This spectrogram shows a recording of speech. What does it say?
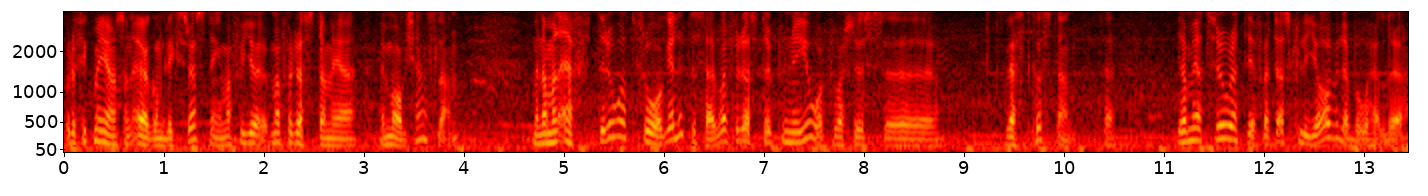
Och då fick man göra en sån ögonblicksröstning, man får, man får rösta med, med magkänslan. Men när man efteråt frågar lite så här, varför röstar du på New York versus eh, västkusten? Här, ja, men jag tror att det är för att där skulle jag vilja bo hellre.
